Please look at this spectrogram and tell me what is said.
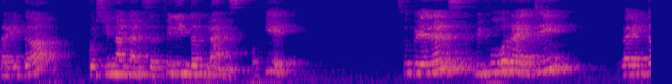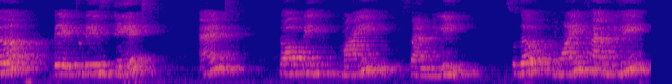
write the question and answer, fill in the blanks. Okay. So parents, before writing, write the date, today's date and topic, my family. So the my family,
